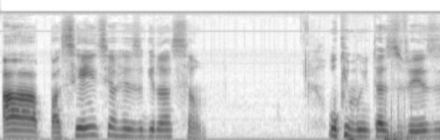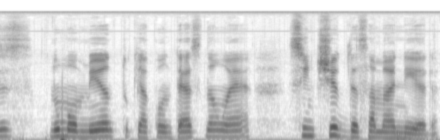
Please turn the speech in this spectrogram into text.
a paciência e a resignação. O que muitas vezes, no momento que acontece, não é sentido dessa maneira.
